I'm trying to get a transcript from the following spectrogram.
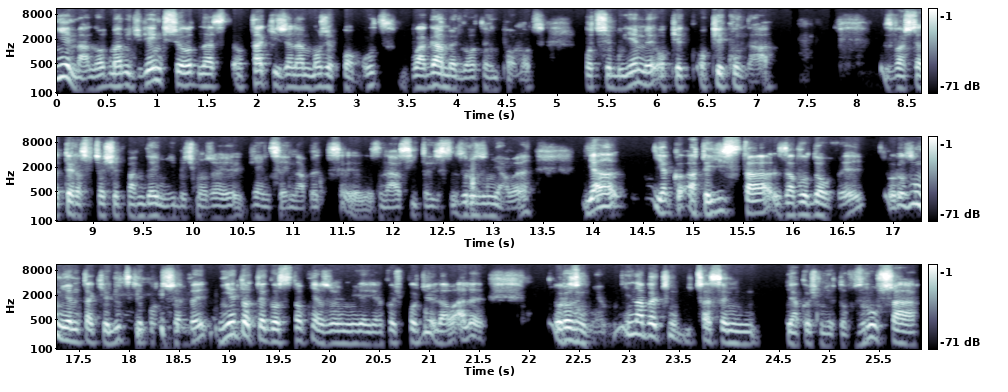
nie ma. No, ma być większy od nas, o taki, że nam może pomóc, błagamy go o tę pomoc. Potrzebujemy opiek opiekuna, zwłaszcza teraz w czasie pandemii, być może więcej nawet e, z nas i to jest zrozumiałe. Ja jako ateista zawodowy rozumiem takie ludzkie potrzeby, nie do tego stopnia, żebym je jakoś podzielał, ale rozumiem. I nawet czasem jakoś mnie to wzrusza,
